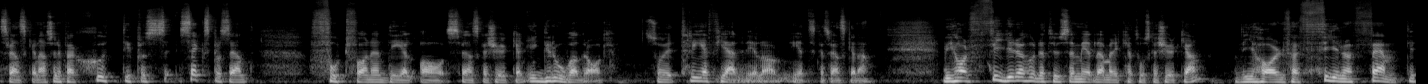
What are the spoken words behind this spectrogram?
svenskarna, så ungefär 76 procent fortfarande en del av Svenska kyrkan i grova drag så är tre fjärdedelar av de etiska svenskarna. Vi har 400 000 medlemmar i katolska kyrkan. Vi har ungefär 450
